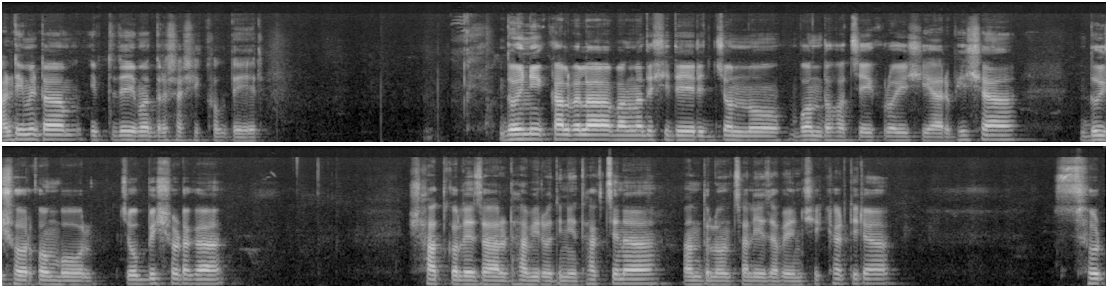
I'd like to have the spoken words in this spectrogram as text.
আলটিমেটাম ইবতদায়ী মাদ্রাসা শিক্ষকদের দৈনিক কালবেলা বাংলাদেশিদের জন্য বন্ধ হচ্ছে ক্রোয়েশিয়ার ভিসা, দুইশোর কম্বল, চব্বিশশো টাকা। সাত কলেজ আর ঢাবির অধীনে থাকছে না, আন্দোলন চালিয়ে যাবেন শিক্ষার্থীরা। ছোট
